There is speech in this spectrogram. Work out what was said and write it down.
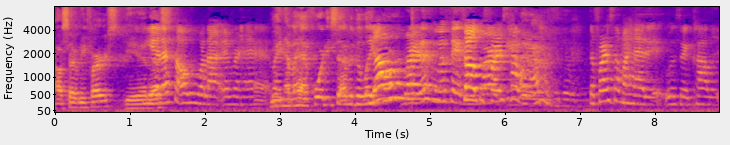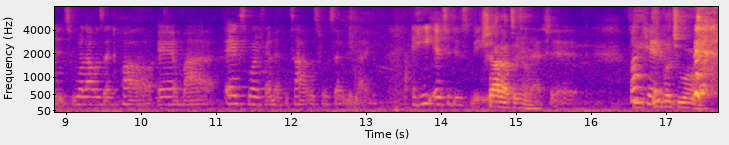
I Oh, 71st? Yeah, yeah, that's. that's the only one I ever had. you ain't never had 47th to late? No. Right, that's what I said. So the first time- Oh, that was a good one. The first time I had it was in college when I was at DePaul, and my ex boyfriend at the time was from 79. And he introduced me Shout out to him. that shit. Fuck He, he him. put you on.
